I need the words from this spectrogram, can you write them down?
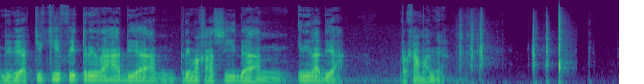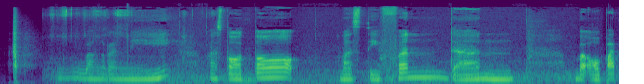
Ini dia Kiki Fitri Rahadian. Terima kasih dan inilah dia rekamannya. Bang Reni, Mas Toto, Mas Steven, dan Mbak Opat.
